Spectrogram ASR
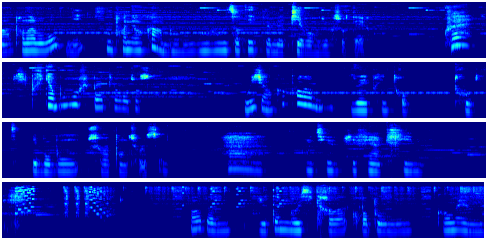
un... Prendre un bonbon Oui. Vous prenez encore un bonbon. Vous vous sentez comme la pire ordure sur Terre. Quoi? J'ai pris qu'un bonbon, je suis pas la pire ordure sur Oui, j'ai encore pris un bonbon. Vous avez pris trop. Trop vite. Les bonbons se répandent sur le sol. Ah, mon Dieu, j'ai fait un crime. Oh bah, je t'aime moi aussi, Cra- Cropeau, mais quand même.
